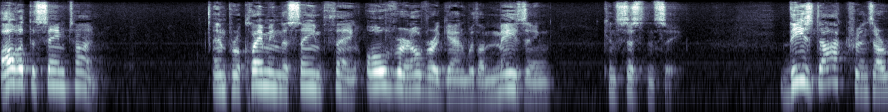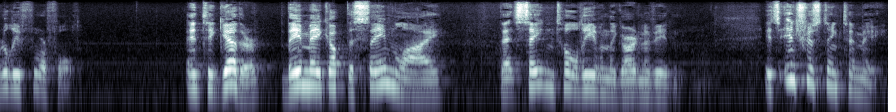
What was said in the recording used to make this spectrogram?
all at the same time, and proclaiming the same thing over and over again with amazing consistency. These doctrines are really fourfold. And together, they make up the same lie that Satan told Eve in the Garden of Eden. It's interesting to me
